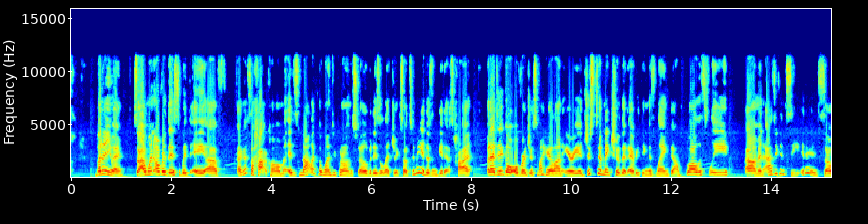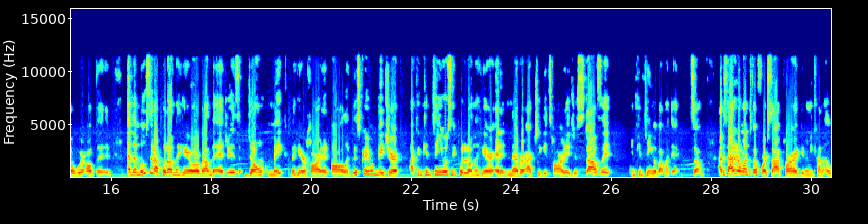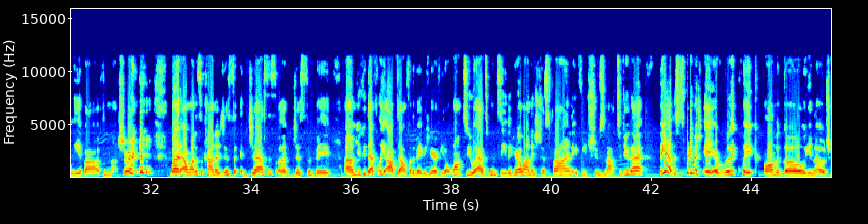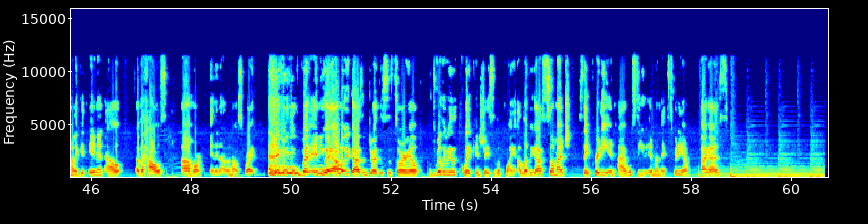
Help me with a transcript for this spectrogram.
But anyway, so I went over this with a, uh, I guess a hot comb. It's not like the ones you put on the stove. It is electric. So to me, it doesn't get as hot. But I did go over just my hairline area just to make sure that everything is laying down flawlessly. Um, and as you can see, it is. So we're all good. And the mousse that I put on the hair or around the edges don't make the hair hard at all. Like this Cream of Nature, I can continuously put it on the hair and it never actually gets hard. It just styles it and continue about my day. So I decided I wanted to go for a side part, giving me kind of Aaliyah vibes. I'm not sure. but I wanted to kind of just jazz this up just a bit. Um, you could definitely opt out for the baby hair if you don't want to. As you can see, the hairline is just fine if you choose not to do that. But yeah, this is pretty much it. A really quick, on the go, you know, trying to get in and out of the house, um, or in and out of the house, right? but anyway, I hope you guys enjoyed this tutorial. It's really, really quick and straight to the point. I love you guys so much. Stay pretty, and I will see you in my next video. Bye, guys.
